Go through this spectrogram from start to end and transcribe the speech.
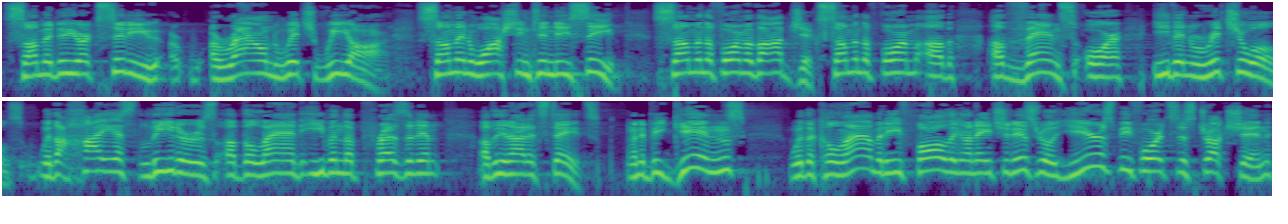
some in New York City around which we are, some in Washington DC, some in the form of objects, some in the form of events or even rituals with the highest leaders of the land, even the President of the United States. And it begins with a calamity falling on ancient Israel years before its destruction.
